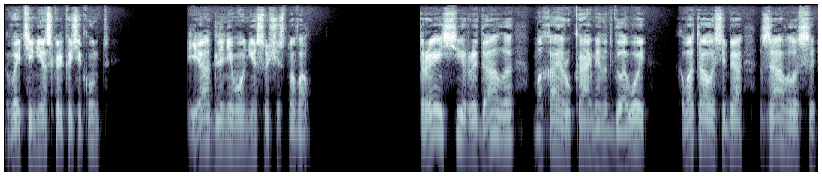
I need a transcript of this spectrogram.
В эти несколько секунд я для него не существовал. Трейси рыдала, махая руками над головой, хватала себя за волосы,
